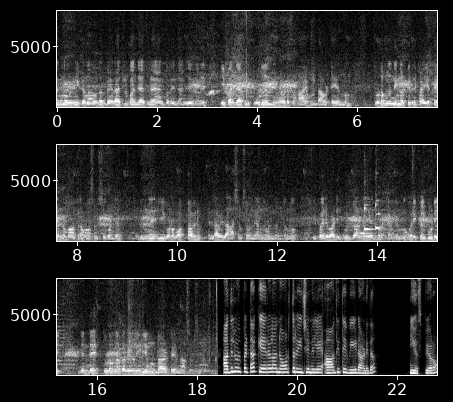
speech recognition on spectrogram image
നിങ്ങൾ ഒരുങ്ങിക്കുന്നത് അതുകൊണ്ട് വേനാറ്റൂർ പഞ്ചായത്തിനെ ഞാൻ പ്രതിനിധാനം ചെയ്യുന്നത്. ഈ പഞ്ചായത്തിൽ കൂടുതൽ നിങ്ങളുടെ സഹായം ഉണ്ടാവട്ടെ എന്നും തുടർന്ന് നിങ്ങൾക്ക് ഇതിന് കഴിയട്ടെ എന്ന് മാത്രം ആശംസിച്ചുകൊണ്ട് ഇന്ന് ഈ ഗുണഭോക്താവിനും എല്ലാവിധ ആശംസകളും നേർന്നു നിർത്തുന്നു. ഈ പരിപാടി ഉദ്ഘാടനം ചെയ്ത് പ്രഖ്യാപിക്കുന്നു. ഒരിക്കൽ കൂടി ഇതിന്റെ തുടർ നടപടികൾ ഇനിയും ഉണ്ടാകട്ടെ എന്ന് ആശംസിക്കുന്നു. അതിലുൾപ്പെട്ട കേരള നോർത്ത് റീജിയണിലെ ആദ്യത്തെ വീടാണിത്. News bureau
